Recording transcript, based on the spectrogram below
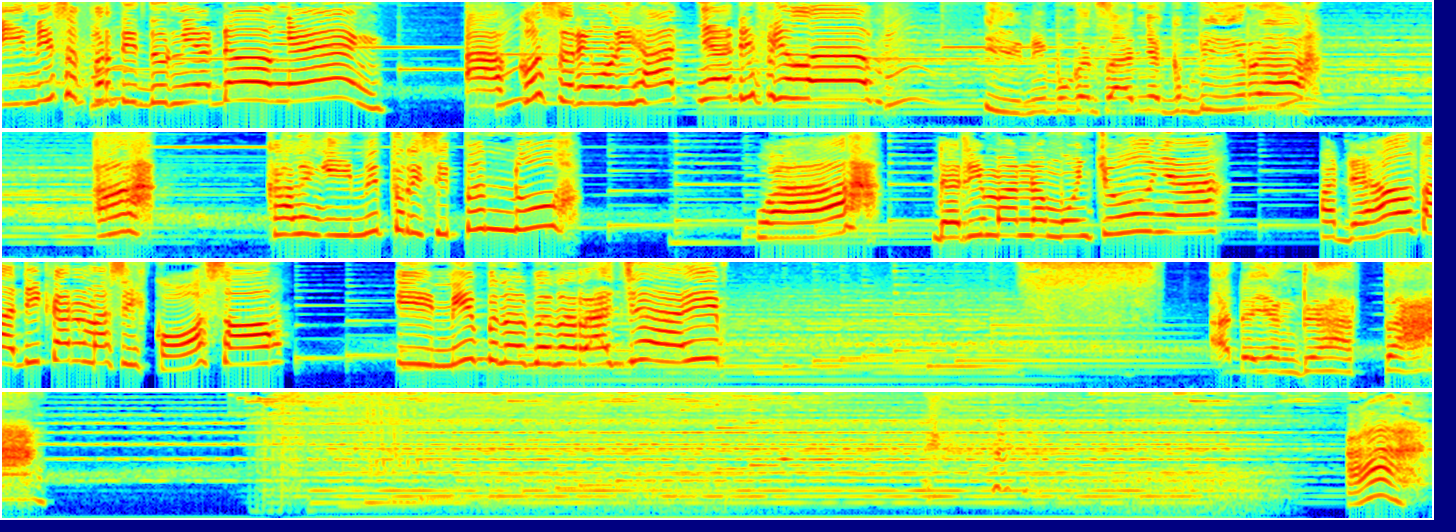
Ini seperti dunia dongeng. Aku sering melihatnya di film. Ini bukan saatnya gembira. Ah, kaleng ini terisi penuh. Wah, dari mana munculnya? Padahal tadi kan masih kosong. Ini benar-benar ajaib. Ada yang datang. Ah,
